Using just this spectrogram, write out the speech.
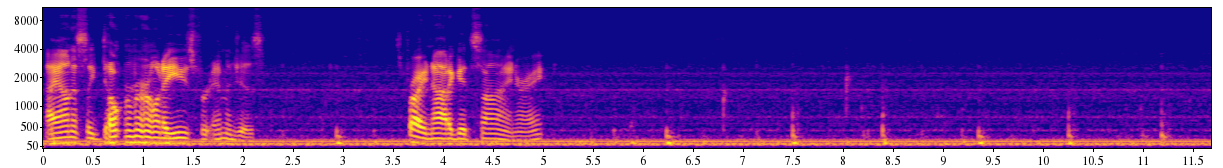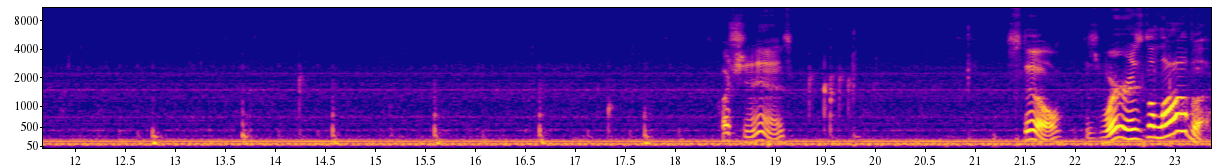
I honestly don't remember what I used for images. It's probably not a good sign, right? Question is, still, is where is the lava?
